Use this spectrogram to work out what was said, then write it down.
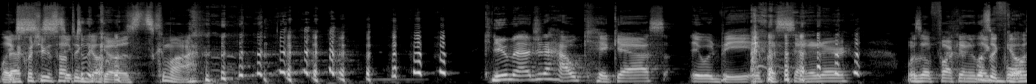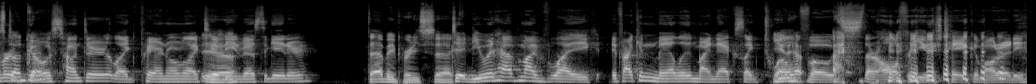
Like Back when she was hunting ghosts. ghosts. Come on. Can you imagine how kick ass it would be if a senator was a fucking Was like a former ghost hunter? ghost hunter, like paranormal activity Yeah. investigator? That'd be pretty sick. Dude, you would have my like if I can mail in my next like twelve have- votes, they're all for you. Just take them already.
